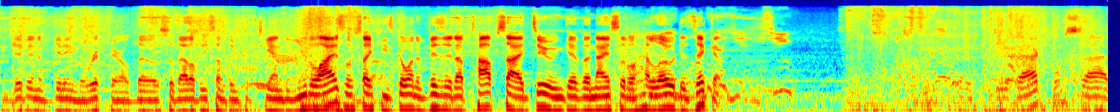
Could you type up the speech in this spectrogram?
He did end up getting the Rift Herald though, so that'll be something for Tian to utilize. Looks like he's going to visit up top side too and give a nice little hello to Zika back. Was uh,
